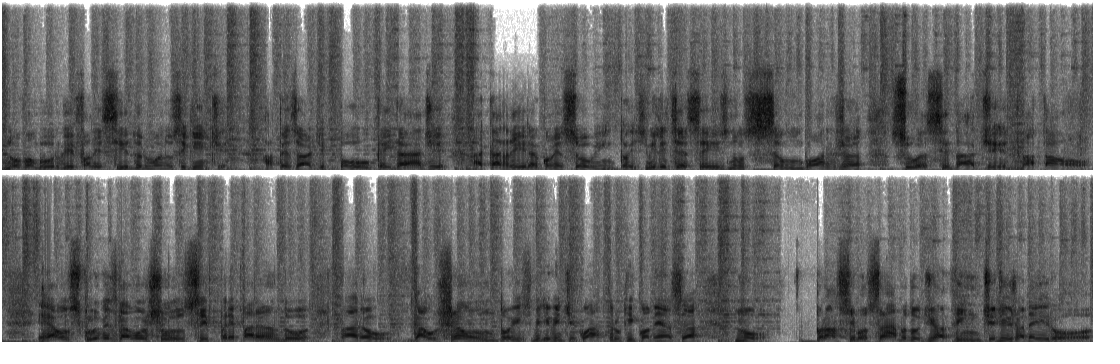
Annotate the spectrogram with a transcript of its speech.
Novo Hamburgo e falecido no ano seguinte. Apesar de pouca idade, a carreira começou em 2016 no São Borja, sua cidade cidade natal. É os clubes gaúchos se preparando para o Gauchão 2024 que começa no Próximo sábado, dia 20 de janeiro.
